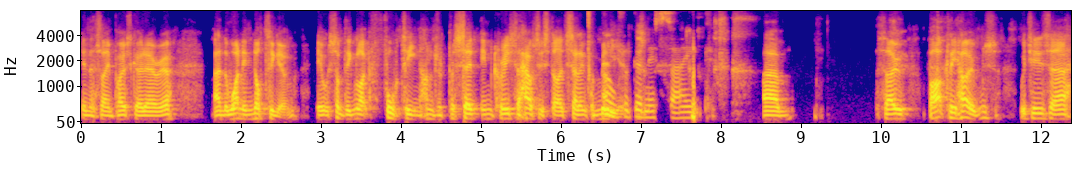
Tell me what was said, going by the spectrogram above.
in the same postcode area and the one in nottingham it was something like 1400% increase the houses started selling for millions. Oh, millions for goodness sake. um, so Berkeley Homes, which is uh,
